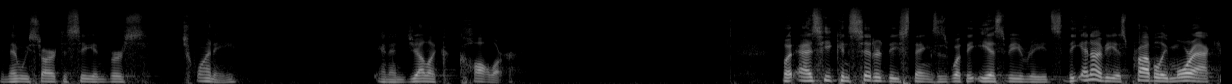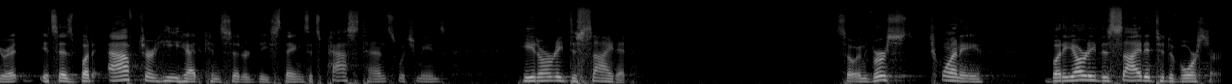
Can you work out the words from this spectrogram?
And then we start to see in verse 20 an angelic caller. But as he considered these things, is what the ESV reads. The NIV is probably more accurate. It says, but after he had considered these things, it's past tense, which means he had already decided. So in verse 20, but he already decided to divorce her.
